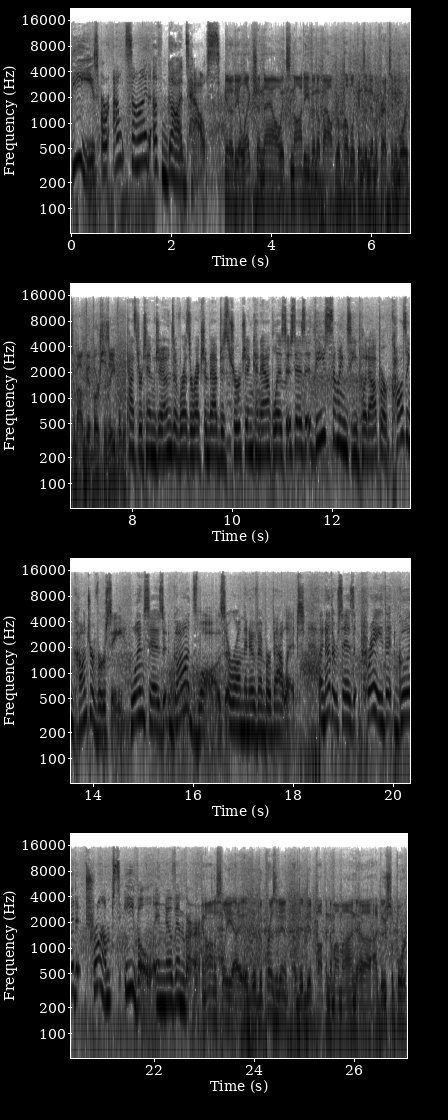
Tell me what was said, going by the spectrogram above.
these are outside of God's house. You know, the election now, it's not even about Republicans and Democrats anymore. It's about good versus evil. Pastor Tim Jones of Resurrection Baptist Church in Kannapolis says these signs he put up are causing controversy. One says God's laws are on the November ballot. Another says pray that good trumps evil in November. And honestly, uh, the, the, president did pop into my mind. Uh, I do support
